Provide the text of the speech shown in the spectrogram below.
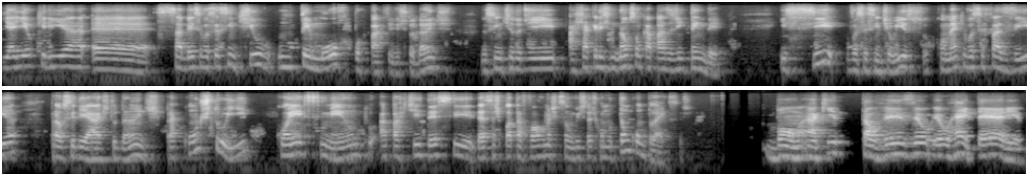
E aí eu queria é, saber se você sentiu um temor por parte de estudantes no sentido de achar que eles não são capazes de entender. E se você sentiu isso, como é que você fazia para auxiliar estudantes para construir conhecimento a partir desse, dessas plataformas que são vistas como tão complexas? Bom, aqui talvez eu, eu reitere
